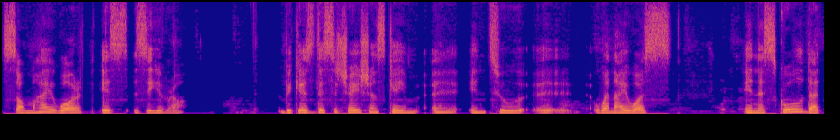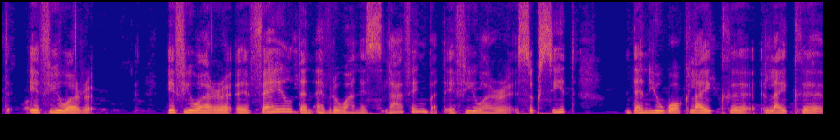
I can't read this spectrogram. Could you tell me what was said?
so my worth is zero. Because the situations came uh, into uh, when I was in a school that if you are if you are uh, fail, then everyone is laughing, but if you are succeed, then you walk like uh, like uh,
